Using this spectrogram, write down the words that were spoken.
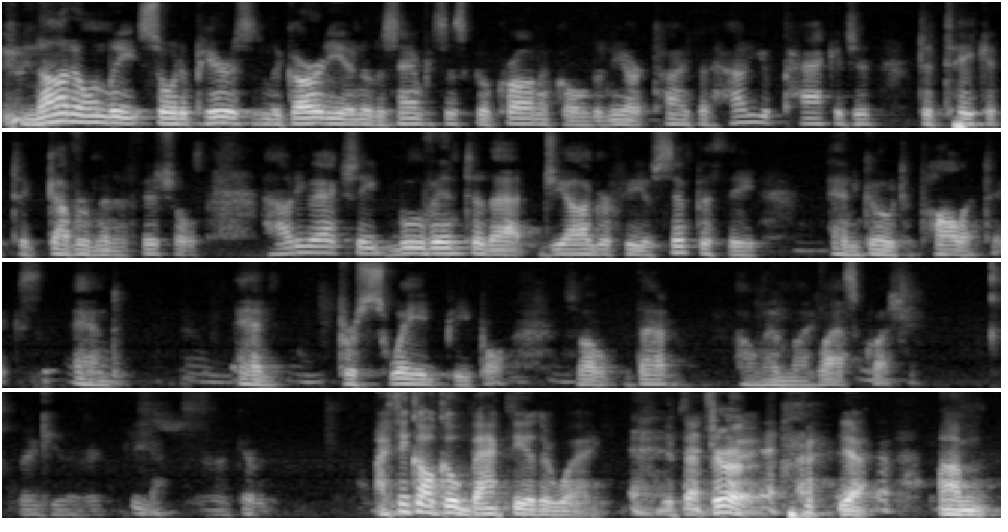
not only so it appears in the Guardian or the San Francisco Chronicle, the New York Times, but how do you package it to take it to government officials? How do you actually move into that geography of sympathy and go to politics and, and persuade people? So with that, I'll end my last question. Thank you, Eric. Please, uh, Kevin. I think I'll go back the other way, if that's Sure. okay. Yeah. Um,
